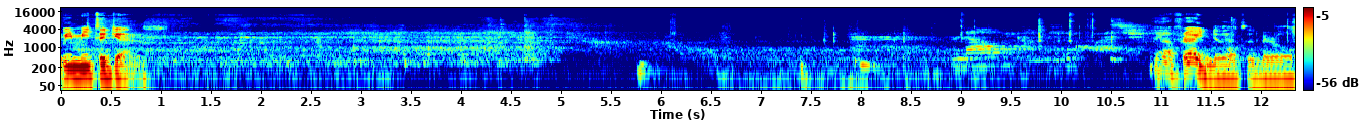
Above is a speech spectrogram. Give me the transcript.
We meet again. Now we come to the Yeah, I can do that to the barrels.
